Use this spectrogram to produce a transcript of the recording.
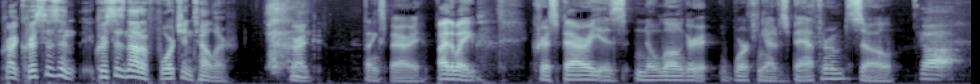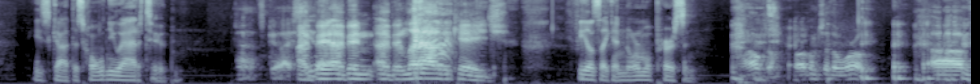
Greg, Chris isn't. Chris is not a fortune teller. Greg. Thanks, Barry. By the way, Chris Barry is no longer working out of his bathroom, so Ah, he's got this whole new attitude. That's good. I see I've been that. I've been I've been let out of the cage. Feels like a normal person. Welcome. Welcome to the world. Um,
